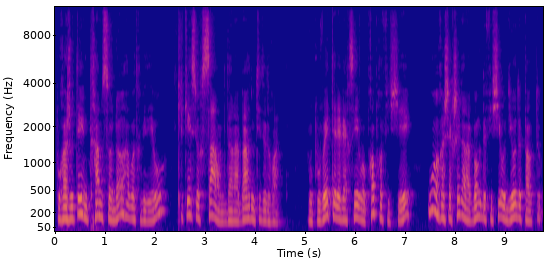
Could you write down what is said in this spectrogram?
Pour ajouter une trame sonore à votre vidéo, cliquez sur Sound dans la barre d'outils de droite. Vous pouvez téléverser vos propres fichiers ou en rechercher dans la banque de fichiers audio de Powtoon.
